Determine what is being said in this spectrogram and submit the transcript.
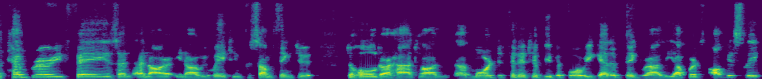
a, temporary phase and and are you know are we waiting for something to to hold our hat on uh, more definitively before we get a big rally upwards? Obviously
